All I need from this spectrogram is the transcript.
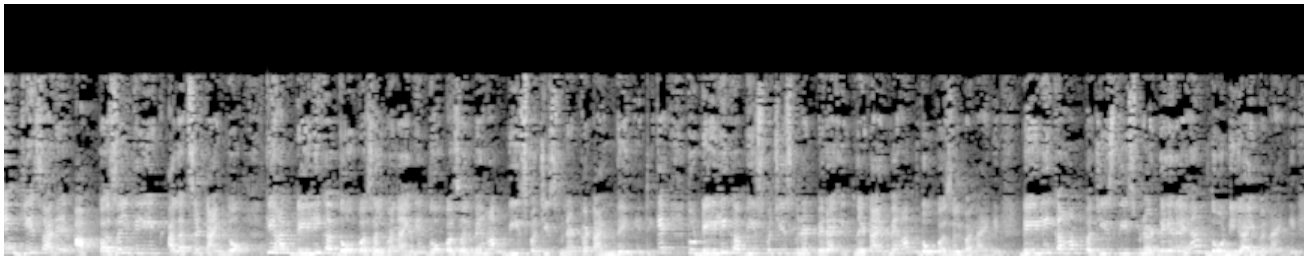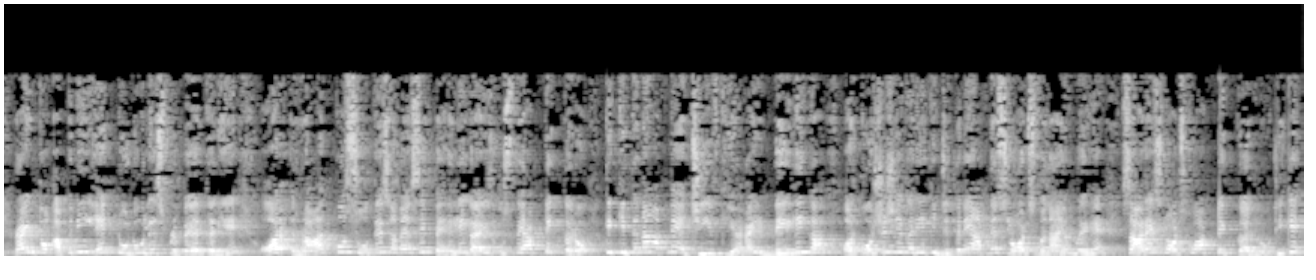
इन ये सारे, आप पजल के लिए अलग से टाइम दो कि हम डेली का दो पजल बनाएँगे। दो पजल में हम 20-25 मिनट का टाइम देंगे, ठीक है? तो डेली का 20-25 मिनट मेरा इतने टाइम में हम दो पजल बनाएँगे। डेली का हम 25-30 मिनट दे रहे हैं, हम दो डीआई बनाएँगे राइट तो अपनी एक टू डू लिस्ट प्रिपेयर करिए और रात को सोते समय से पहले गाइज़ उस पर आप टिक करो कि कितना आपने अचीव किया राइट डेली का और कोशिश ये करिए कि जितने आपने स्लॉट्स बनाए हुए हैं, सारे स्लॉट्स को आप टिक कर लो, ठीक है?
